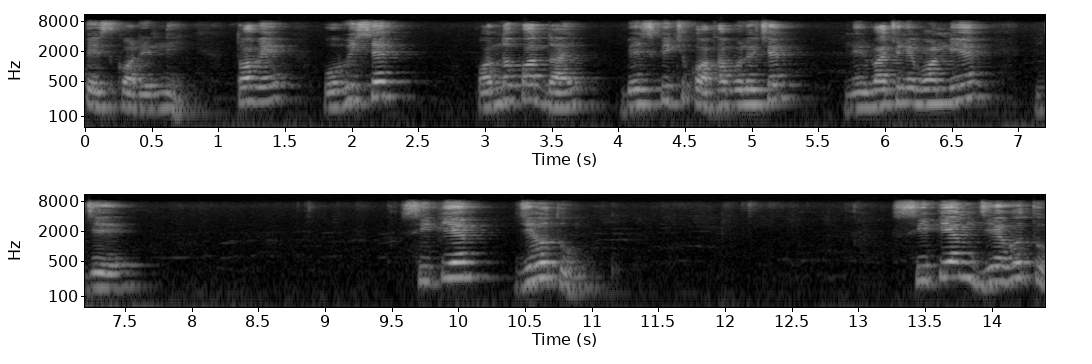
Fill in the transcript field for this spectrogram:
পেশ করেননি। তবে অভিষেক বন্দ্যোপাধ্যায় বেশ কিছু কথা বলেছেন নির্বাচনী বন্ড নিয়ে যে সিপিএম যেহেতু সিপিএম যেহেতু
